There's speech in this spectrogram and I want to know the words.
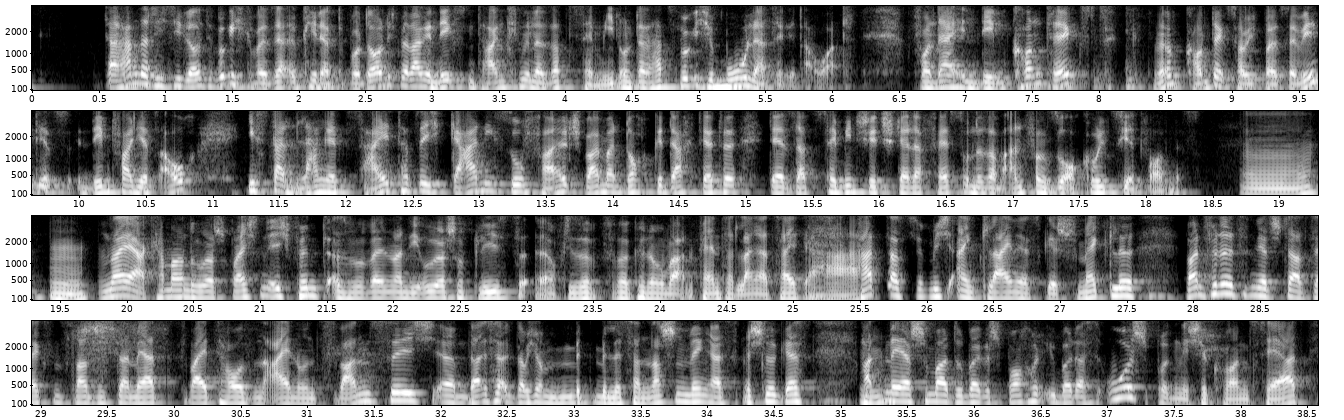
dann haben natürlich die Leute wirklich gesagt, okay, das auch nicht mehr lange, in den nächsten Tagen kriegen wir einen Ersatztermin und dann hat es wirklich Monate gedauert. Von daher in dem Kontext, ne, Kontext habe ich bereits erwähnt, jetzt in dem Fall jetzt auch, ist dann lange Zeit tatsächlich gar nicht so falsch, weil man doch gedacht hätte, der Ersatztermin steht schneller fest und es am Anfang so auch kommuniziert worden ist. Naja, kann man drüber sprechen. Ich finde, also wenn man die Überschrift liest, äh, auf diese Verkündung warten Fans seit langer Zeit, Ja. hat das für mich ein kleines Geschmäckle. Wann findet es denn jetzt statt? 26. März 2021. Ähm, da ist ja, glaube ich, auch mit Melissa Naschenwing als Special Guest. Hatten wir ja schon mal drüber gesprochen, über das ursprüngliche Konzert.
